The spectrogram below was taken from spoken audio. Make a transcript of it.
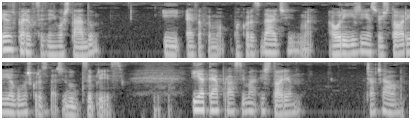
Eu espero que vocês tenham gostado. E essa foi uma, uma curiosidade, uma, a origem, a sua história e algumas curiosidades do sobre. E até a próxima história. Tchau, tchau.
